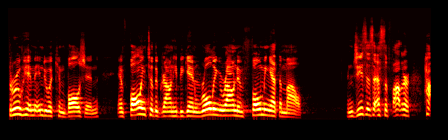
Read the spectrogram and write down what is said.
threw him into a convulsion, and falling to the ground, he began rolling around and foaming at the mouth. And Jesus asked the father, How,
